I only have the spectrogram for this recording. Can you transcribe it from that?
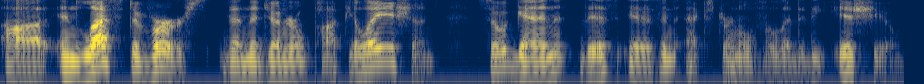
uh, and less diverse than the general population. So again, this is an external validity issue.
